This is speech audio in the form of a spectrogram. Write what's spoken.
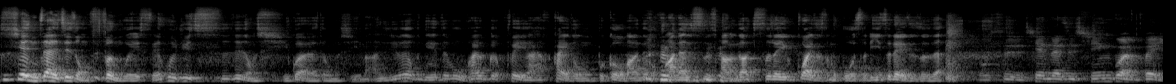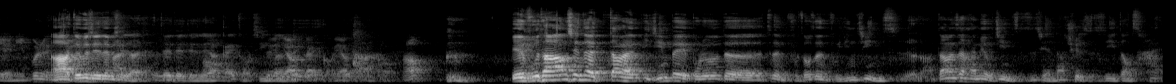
现在这种氛围，谁会去吃这种奇怪的东西嘛？你觉得你这武汉个肺还害东不够吗？那种华南市场，然后吃了一个怪的什么果子梨之类的，是不是？不是，现在是新冠肺炎，你不能啊，对不起，对不起，哎对对对对，要改口，新对冠肺炎要改口，要改口。好，蝙蝠汤现在当然已经被博流的政府州政府已经禁止了啦。当然在还没有禁止之前，它确实是一道菜，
